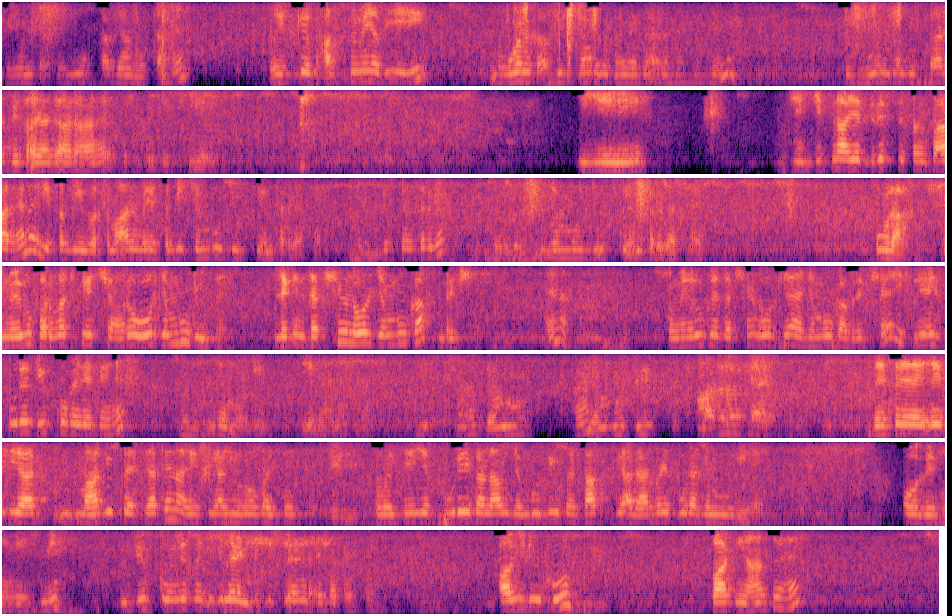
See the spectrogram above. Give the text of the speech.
भुवन का मुख का ज्ञान होता है। तो इसके भाष्य में अभी भुवन का विस्तार बताया जा रहा है है ना? तो भुवन का विस्तार बताया जा रहा है उसको देखिए। ये जितना ये दृश्य संसार है ना, ये सभी वर्तमान में ये सभी जम्बू द्वीप के अंतर्गत है। किसके अंतर्गत? जम्बू द्वीप के अंतर्गत है। पूरा। सुमेरु पर्वत के चारों ओर जम्बू द्वीप है लेकिन दक्षिण ओर जम्बू का वृक्ष है ना? सुमेरु के दक्षिण ओर क्या है? जम्मू का वृक्ष है इसलिए इस पूरे द्वीप को कह देते हैं जम्मू द्वीप ये कहना मतलब है? जैसे एशिया महाद्वीप कैसे आते ना एशिया यूरोप ऐसे। तो वैसे ये पूरे का नाम जम्बू द्वीप है शास्त्र के आधार पर ये पूरा जम्बू ही है। और देखेंगे इसमें। द्वीप को इंग्लिश में इजलैंड इसलैंड ऐसा कहते हैं। और ये देखो पाठ यहाँ से है।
